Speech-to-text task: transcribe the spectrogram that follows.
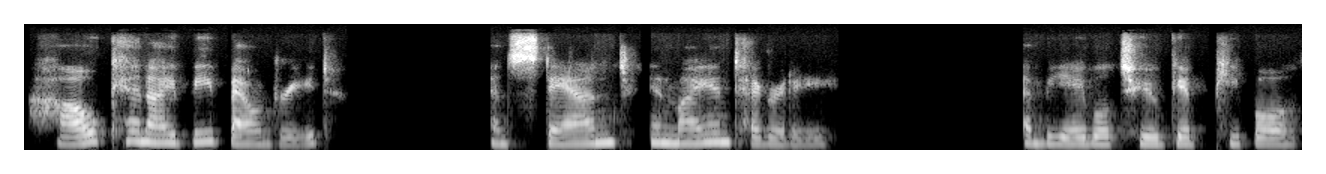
how can I be boundaried and stand in my integrity and be able to give people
